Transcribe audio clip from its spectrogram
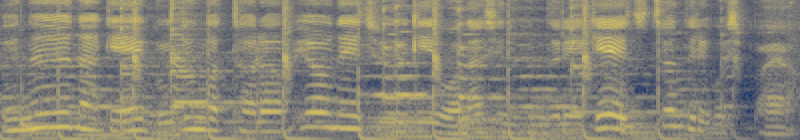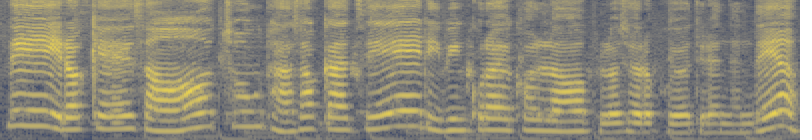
은은하게 물든 것처럼 표현해 주기 원하시는 분들에게 추천드리고 싶어요. 네, 이렇게 해서 총 다섯 가지의 리빙 코랄 컬러 블러셔를 보여드렸는데요.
